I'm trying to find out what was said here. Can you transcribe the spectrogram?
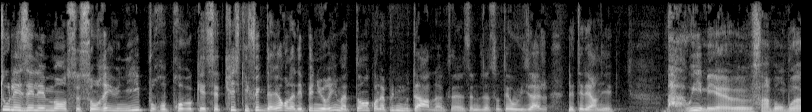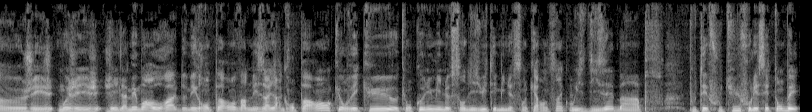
tous les éléments se sont réunis pour provoquer cette crise qui fait que d'ailleurs on a des pénuries maintenant, qu'on n'a plus de moutarde. Ça, ça nous a sauté au visage l'été dernier. Bah oui, mais euh, enfin bon, moi euh, j'ai la mémoire orale de mes grands-parents, voire de mes arrière-grands-parents, qui ont vécu, euh, qui ont connu 1918 et 1945, où ils se disaient ben tout est foutu, faut laisser tomber.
